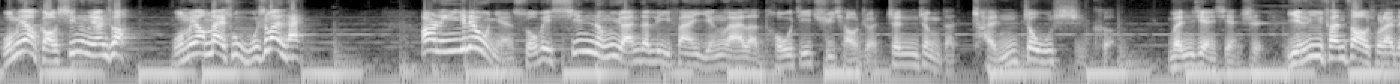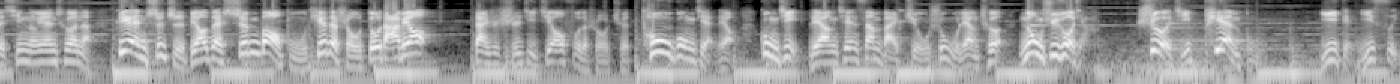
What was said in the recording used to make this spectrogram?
我们要搞新能源车，我们要卖出五十万台。”二零一六年，所谓新能源的力帆迎来了投机取巧者真正的沉舟时刻。文件显示，尹力帆造出来的新能源车呢，电池指标在申报补贴的时候都达标。但是实际交付的时候却偷工减料，共计两千三百九十五辆车弄虚作假，涉及骗补一点一四亿。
